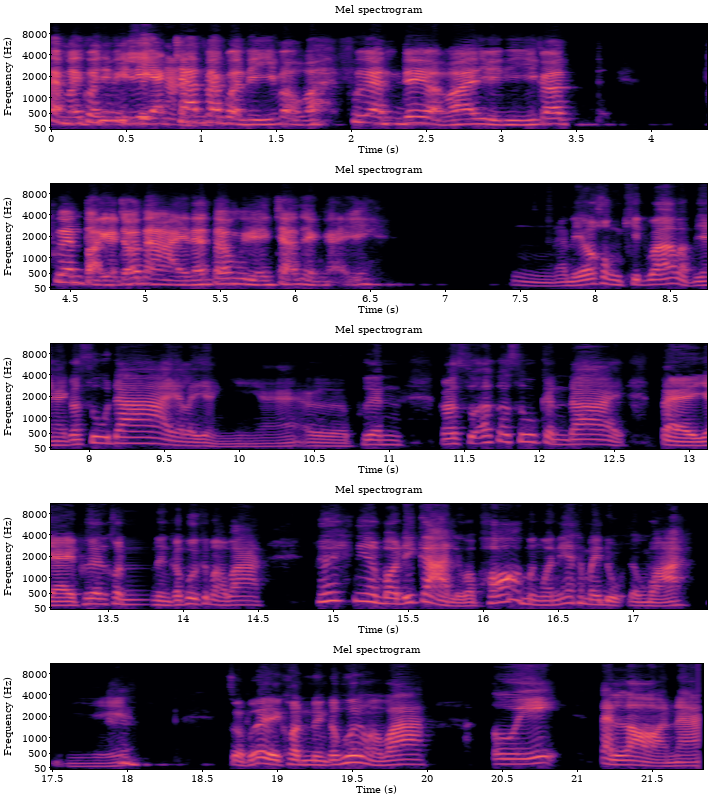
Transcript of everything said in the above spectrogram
แต่มันควรจะมี reaction มากกว่านี้แบบว่า เพื่อนด้วยแบบว่าอยู่ดีก็เพื่อนต่อยกับเจ้านายแล้วต้องมี reaction ยังไง อืมอันนี้ก็คงคิดว่าแบบยังไงก็สู้ได้อะไรอย่างเงี้ยเออเพื่อนก็สู้เอ้อก็สู้กันได้ แต่ยายเพื่อนคนหนึ่งก็พูดขึ้นมาว่าเฮ้ยนี่มันบอดี้การ์ดหรือว่าพ่อมึงวันนี้ทำไมดุจังวะอย่างงี้ส่วนเพื่อนอีกคนหนึ่งก็พูดมาว่าอุ๊ย แต่หล่อนะ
